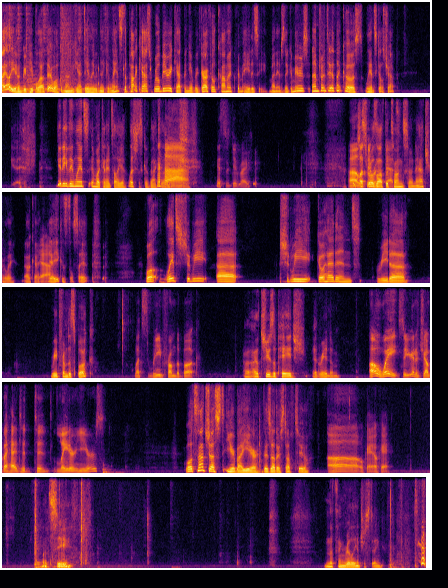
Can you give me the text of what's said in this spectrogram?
Hi, all you hungry people out there. Welcome to Hungry Cat Daily with Nick and Lance, the podcast where we'll be recapping every Garfield comic from A to Z. My name is Nick Amirs, and I'm joined today with my co-host, Lance Skillstrap. Good evening, Lance. And what can I tell you? Let's just go back to that. Let's just get right. Uh, it let's just rolls off the tongue so naturally. Okay. Yeah. Yeah. you can still say it. well, Lance, should we uh should we go ahead and read a read from this book? Let's read from the book. Uh, I'll choose a page at random. Oh wait, so you're gonna jump ahead to to later years? Well, it's not just year by year. There's other stuff too. Oh, okay, okay. Let's see. Nothing really interesting.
